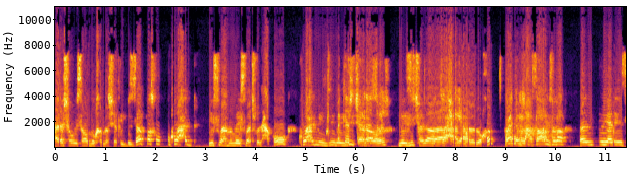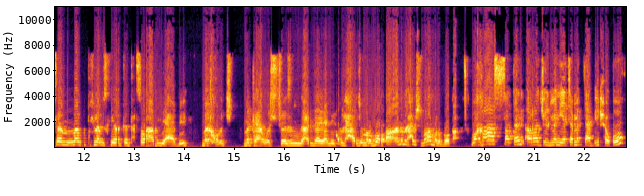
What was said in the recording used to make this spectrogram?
علاش هو يصاوب دوكا المشاكل بزاف؟ parce que كل واحد يسمع من ما يسمعش من حقه كل واحد ما يزيد ما يزيدش على. ما يزيدش على على الأخر. وعدم العطاء. يصرى يعني إنسان ما طفلة مسكينة تحس روحها باللي عابي ما تخرج ما تعاونش لازم عندها يعني كل حاجة مربوطة. أنا ما نحبش مرأة مربوطة. وخاصة الرجل من يتمتع بالحقوق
